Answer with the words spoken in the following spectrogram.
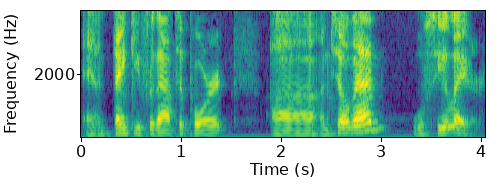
and thank you for that support. Uh, until then, we'll see you later.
